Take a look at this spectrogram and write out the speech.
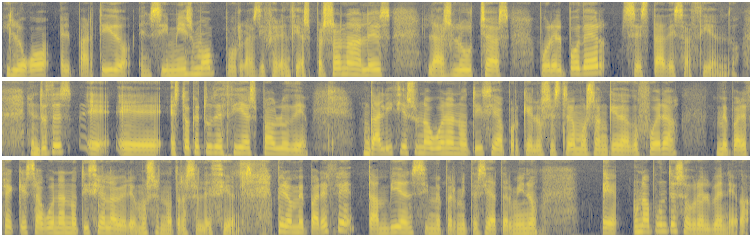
Y luego el partido en sí mismo, por las diferencias personales, las luchas por el poder, se está deshaciendo. Entonces, eh, eh, esto que tú decías, Pablo, de Galicia es una buena noticia porque los extremos han quedado fuera, me parece que esa buena noticia la veremos en otras elecciones. Pero me parece también, si me permites ya termino, eh, un apunte sobre el Benega.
